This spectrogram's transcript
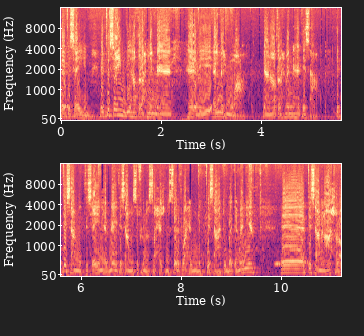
ف 90 ال 90 دي هطرح منها هذه المجموعة. يعني هطرح منها 9 التسعة من التسعين أبنائي 9 من صفر ما يصحش نستلف واحد من التسعة هتبقى 8 آه 9 من 10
